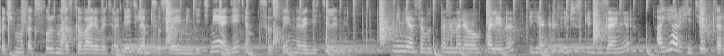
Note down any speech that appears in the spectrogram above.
почему так сложно разговаривать родителям со своими детьми, а детям со своими родителями. Меня зовут Пономарева Полина, я графический дизайнер. А я архитектор.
